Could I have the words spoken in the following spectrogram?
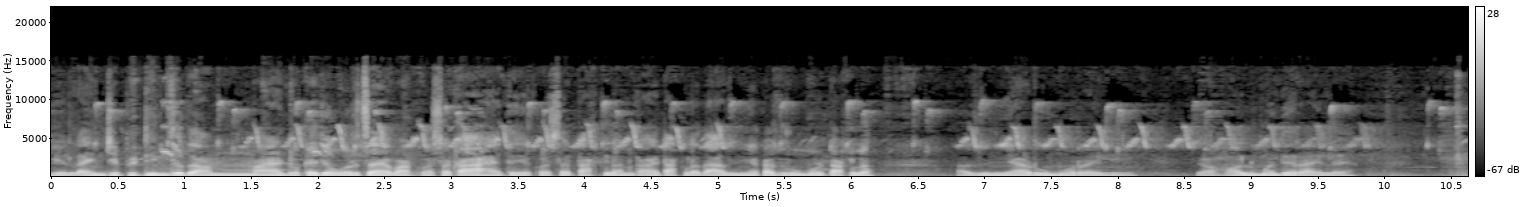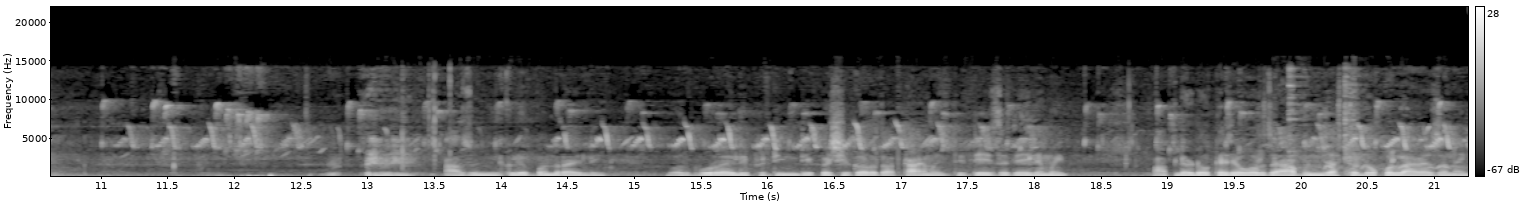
हे लाईनचे फिटिंगचं तर माझ्या डोक्याच्या वरचं आहे बा. कसं काय आहे ते कसं टाकलं आणि काय टाकलं. तर अजून एकाच रूमवर टाकलं. अजून या रूमवर राहिली. या हॉलमध्ये राहिलं अजून इकडे पण राहिली. भरपूर राहिली फिटिंग ते कशी करतात काय माहिती त्याचं त्याला माहीत. आपल्या डोक्याच्या वरचं आपण जास्त डोकं लावायचं नाही.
